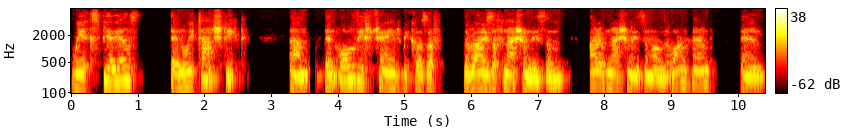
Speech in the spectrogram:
we experienced and we touched it. Um, and all this changed because of the rise of nationalism, Arab nationalism on the one hand, and,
